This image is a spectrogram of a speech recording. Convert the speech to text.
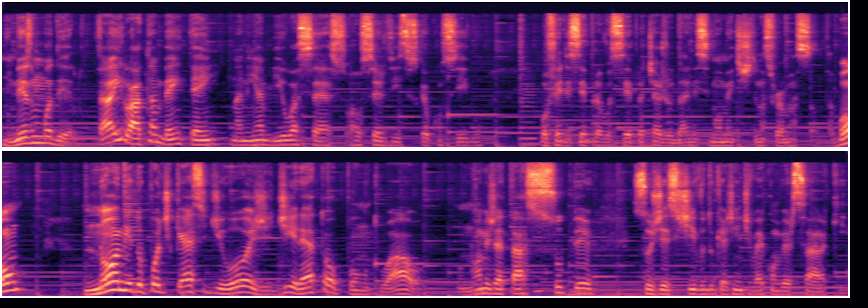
no mesmo modelo, tá? E lá também tem na minha bio acesso aos serviços que eu consigo oferecer para você para te ajudar nesse momento de transformação, tá bom? Nome do podcast de hoje, direto ao pontual. O nome já está super sugestivo do que a gente vai conversar aqui.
